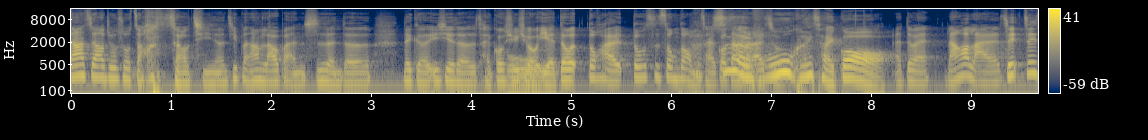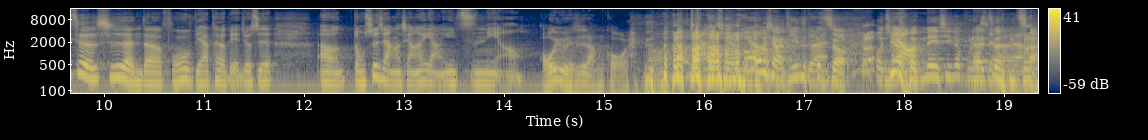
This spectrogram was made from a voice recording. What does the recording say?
大家知道，就是说早 早期呢，基本上老板私人的那个一些的采购需求，也都都还都是送到我们采购私单位来服务可以采购，啊，对，然后来了这这次的私人的服务比较特别，就是呃，董事长想要养一只鸟，哦我以为是狼狗嘞。养一只鸟，我想听这对。种，我觉得我内心都不太正常。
